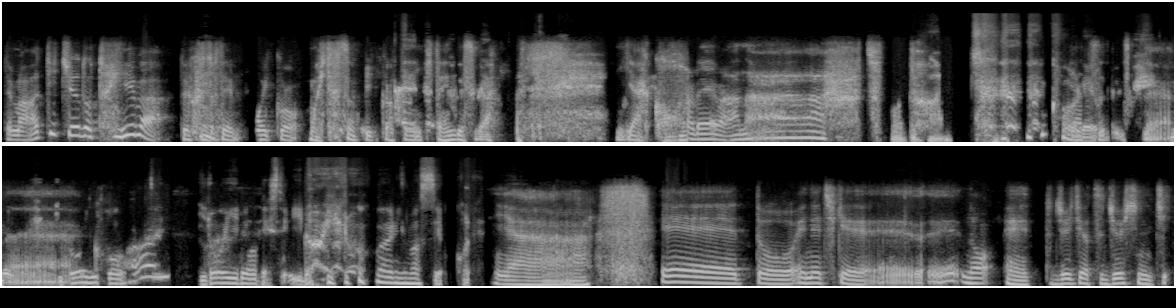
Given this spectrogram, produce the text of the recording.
で、まあ、アティチュードといえば、ということで、もう一個、もう一つのピックアップに行きたいんですが、いや、これはなあちょっはいと。これ、やつですね。いろいろ怖いいろいろですよ。いろいろありますよ、これ。いやー、えーっと、NHK の、えーっと11月17日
